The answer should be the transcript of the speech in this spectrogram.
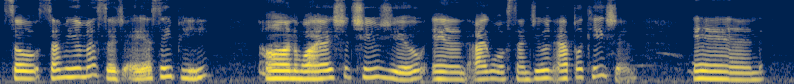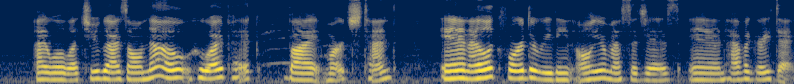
So send me a message ASAP on why I should choose you, and I will send you an application. And I will let you guys all know who I pick by March 10th. And I look forward to reading all your messages and have a great day.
